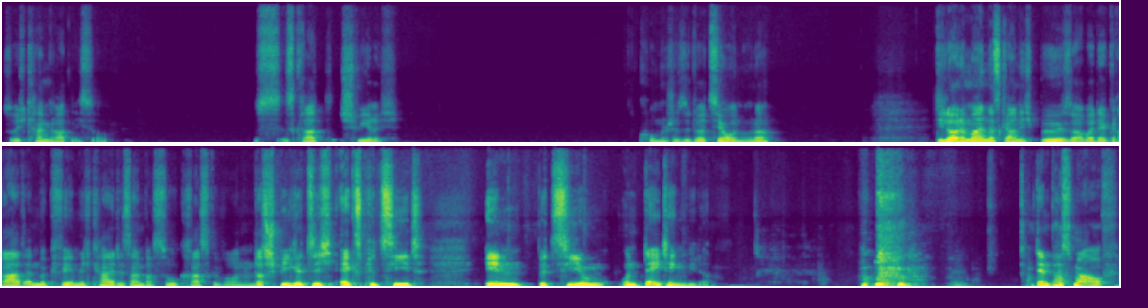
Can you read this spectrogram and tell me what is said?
So, ich kann gerade nicht so. Es ist gerade schwierig. Komische Situation, oder? Die Leute meinen das gar nicht böse, aber der Grad an Bequemlichkeit ist einfach so krass geworden. Und das spiegelt sich explizit in Beziehung und Dating wieder. Denn passt mal auf.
